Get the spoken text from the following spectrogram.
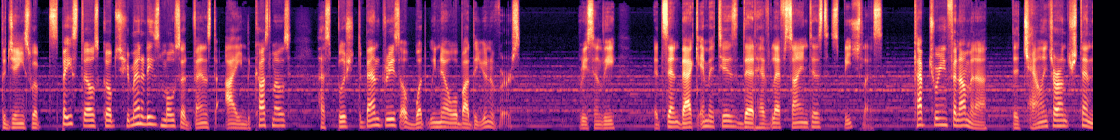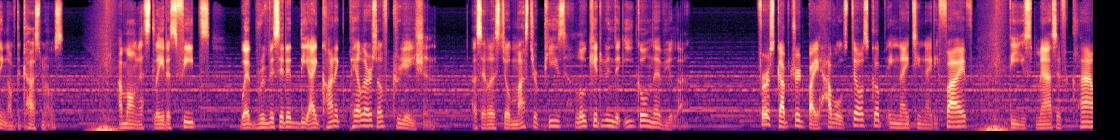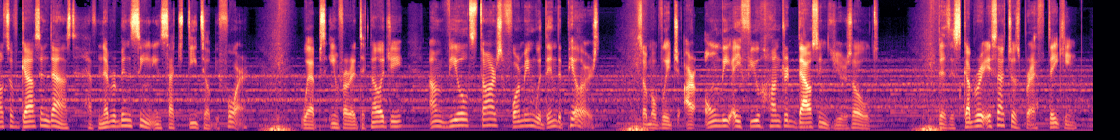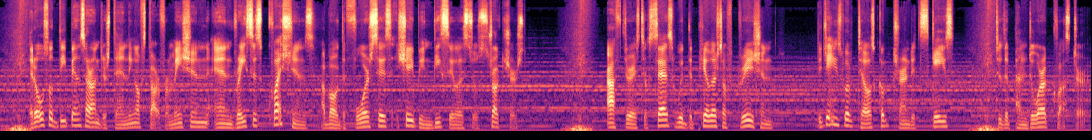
The James Webb Space Telescope's humanity's most advanced eye in the cosmos has pushed the boundaries of what we know about the universe. Recently, it sent back images that have left scientists speechless, capturing phenomena that challenge our understanding of the cosmos. Among its latest feats, Webb revisited the iconic Pillars of Creation, a celestial masterpiece located in the Eagle Nebula. First captured by Hubble's telescope in 1995, these massive clouds of gas and dust have never been seen in such detail before. Webb's infrared technology unveiled stars forming within the pillars, some of which are only a few hundred thousand years old. The discovery is not just breathtaking, it also deepens our understanding of star formation and raises questions about the forces shaping these celestial structures. After a success with the Pillars of Creation, the James Webb Telescope turned its gaze to the Pandora Cluster,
